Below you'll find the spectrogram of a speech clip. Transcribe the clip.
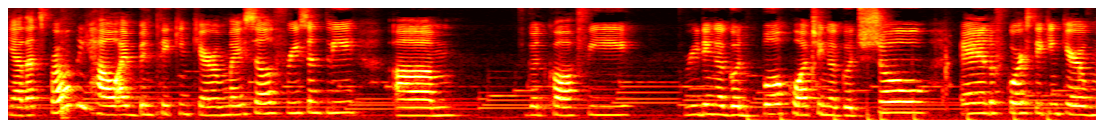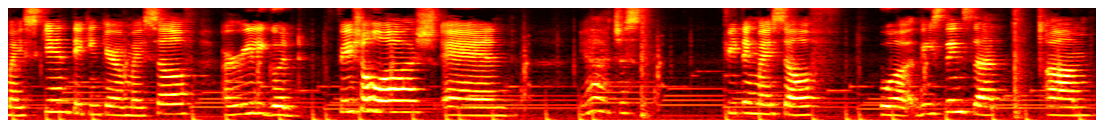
yeah, that's probably how I've been taking care of myself recently. Um, good coffee, reading a good book, watching a good show, and of course taking care of my skin, taking care of myself, a really good facial wash, and yeah, just treating myself uh, these things that um,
